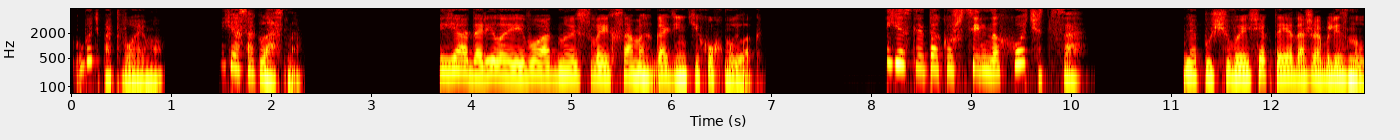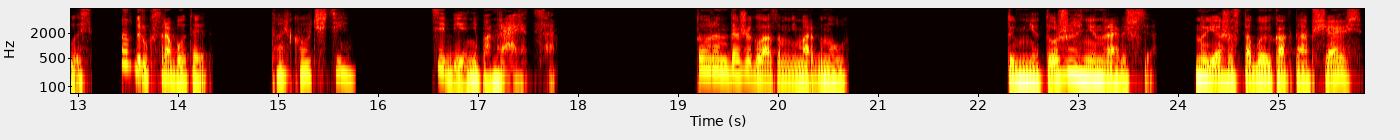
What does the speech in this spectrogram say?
будь по-твоему. Я согласна. Я одарила его одной из своих самых гаденьких ухмылок. Если так уж сильно хочется... Для пущего эффекта я даже облизнулась. А вдруг сработает? Только учти, тебе не понравится. Торрен даже глазом не моргнул. «Ты мне тоже не нравишься? Но я же с тобой как-то общаюсь».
